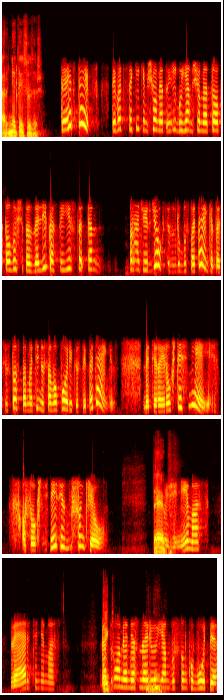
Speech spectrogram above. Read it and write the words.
Ar neteisus aš? Tai vad, sakykime, šiuo metu, jeigu jam šiuo metu aktualus šitas dalykas, tai jis ten pradžioje ir džiaugsis ir bus patenkintas, jis tos pamatinius savo poreikius tai patenkins. Bet yra ir aukštesnėji. O su aukštesniais bus sunkiau. Taip, Pažinimas, vertinimas, bendruomenės narių jam bus sunku būti.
